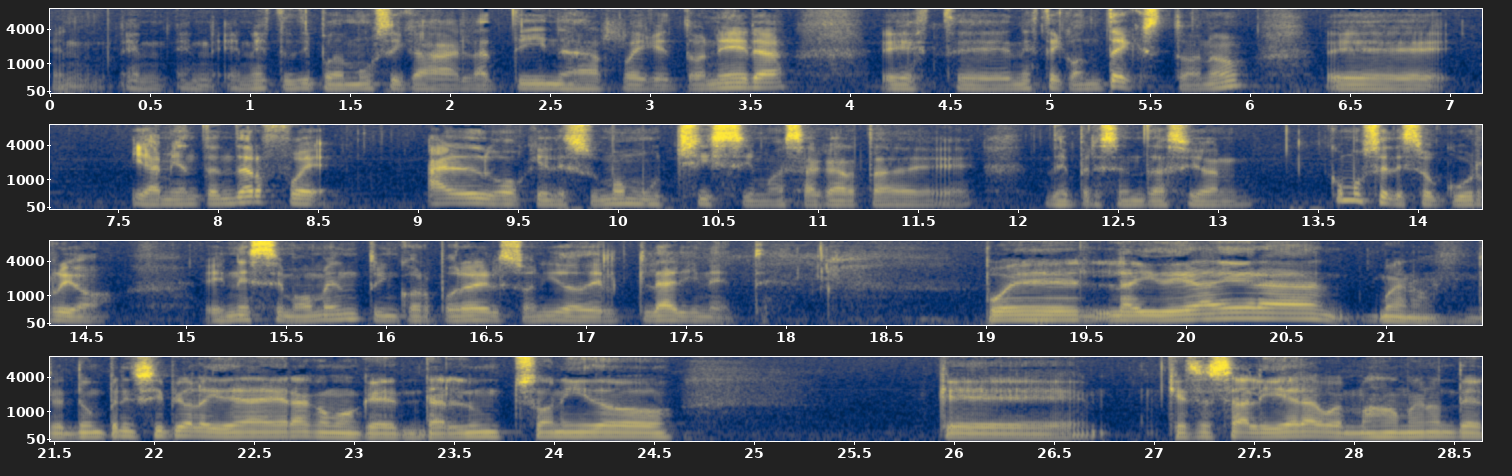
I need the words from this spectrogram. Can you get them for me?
en, en- en- este tipo de música latina, reggaetonera, este, en este contexto, ¿no? Eh, y a mi entender fue algo que le sumó muchísimo a esa carta de presentación. ¿Cómo se les ocurrió en ese momento incorporar el sonido del clarinete? Pues la idea era, bueno, desde un principio la idea era como que darle un sonido que, que se saliera pues más o menos de,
